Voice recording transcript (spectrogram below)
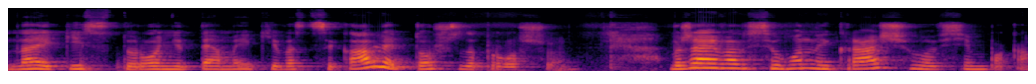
на якісь сторонні теми, які вас цікавлять. Тож запрошую. Бажаю вам всього найкращого. Всім пока.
